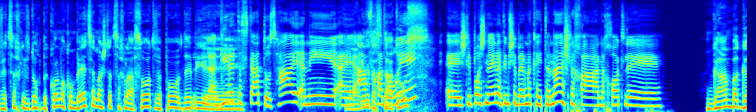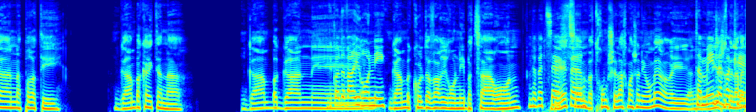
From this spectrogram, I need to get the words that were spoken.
וצריך לבדוק בכל מקום. בעצם מה שאתה צריך לעשות, ופה דבי... להגיד אה, את הסטטוס, היי, אני להגיד אב חד-הורי. אה, יש לי פה שני ילדים שבאים לקייטנה, יש לך הנחות ל... גם בגן הפרטי, גם בקייטנה, גם בגן... אה, בכל דבר עירוני. גם בכל דבר עירוני בצהרון. בבית ספר. בעצם בתחום שלך, מה שאני אומר, הרי אני תמיד שאת לבקש. מלמדת,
